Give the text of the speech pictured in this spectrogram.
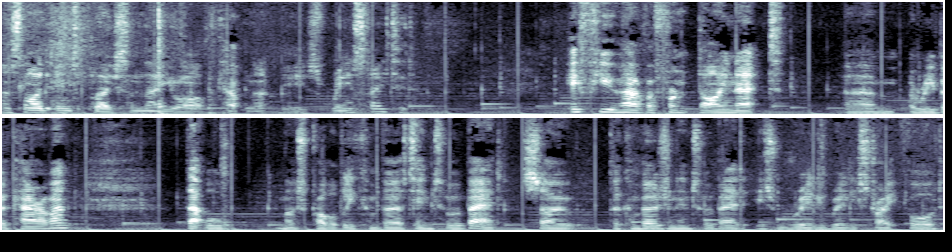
and slide it into place and there you are, the cabinet is reinstated. If you have a front dinette um, Eriba caravan, that will most probably convert into a bed. So the conversion into a bed is really, really straightforward,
